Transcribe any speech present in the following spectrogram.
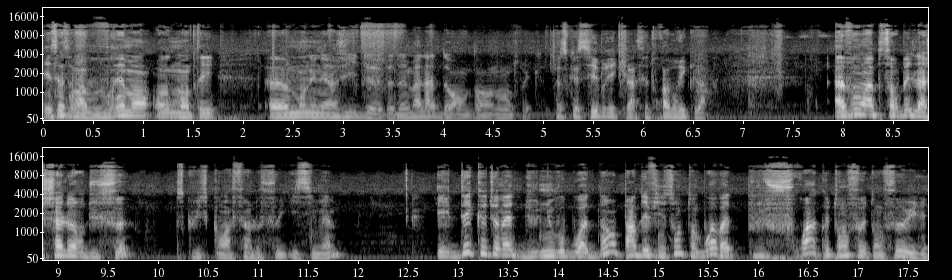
Et ça, ça va vraiment augmenter euh, mon énergie de, malade dans, mon truc. Parce que ces briques là, ces trois briques là, vont absorber de la chaleur du feu, parce que puisqu'on va faire le feu ici même, et dès que tu vas mettre du nouveau bois dedans, par définition, ton bois va être plus froid que ton feu. Ton feu, il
